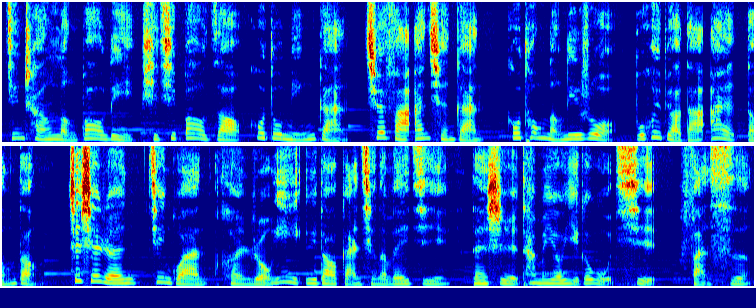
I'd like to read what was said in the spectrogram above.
经常冷暴力、脾气暴躁、过度敏感、缺乏安全感、沟通能力弱、不会表达爱等等。这些人尽管很容易遇到感情的危机，但是他们有一个武器——反思。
